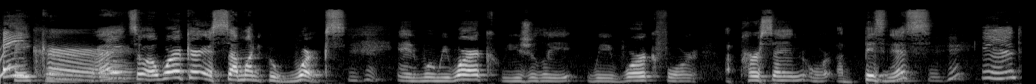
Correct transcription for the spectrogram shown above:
Baker. right? So a worker is someone who works. Mm-hmm. And when we work, usually we work for a person or a business. And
